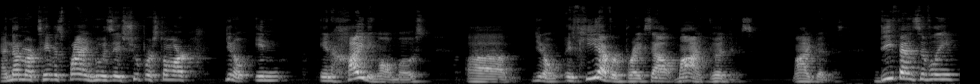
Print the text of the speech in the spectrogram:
And then Martavis Bryant, who is a superstar you know, in in hiding almost. Uh, you know, if he ever breaks out, my goodness, my goodness. Defensively,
